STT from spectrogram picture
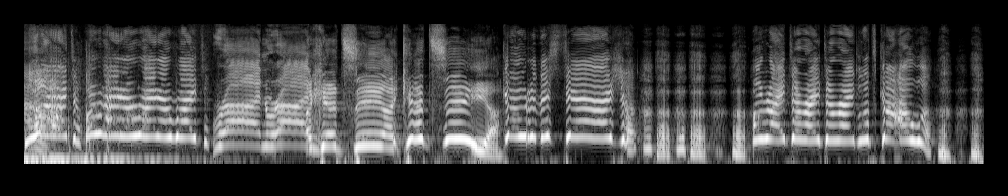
What? All right, all right, all right. Run, run. I can't see. I can't see. Go to the stash. all right, all right, all right. Let's go.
